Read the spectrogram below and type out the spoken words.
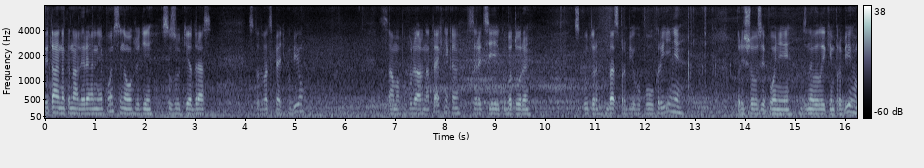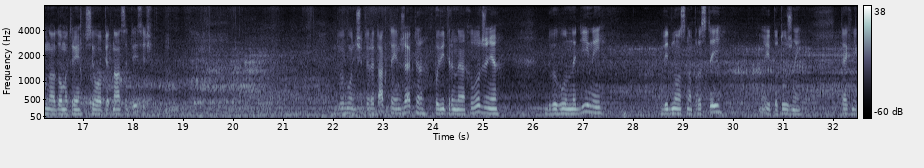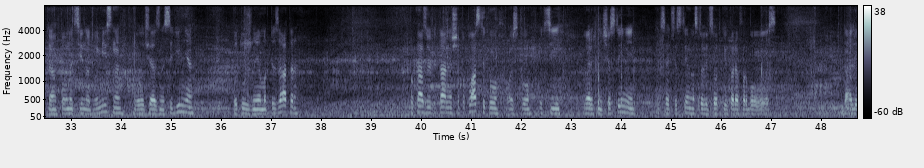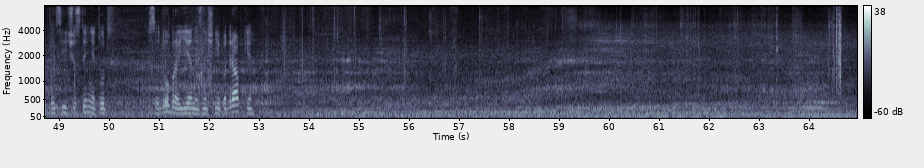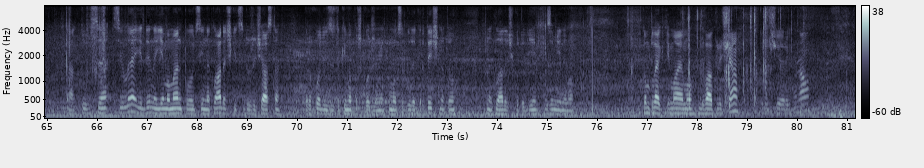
Вітаю на каналі Реальні Японці на огляді Suzuki Address 125 кубів. Сама популярна техніка серед цієї кубатури. Скутер без пробігу по Україні. Прийшов з Японії з невеликим пробігом на одометрі всього 15 тисяч. Двигун 4 такти, інжектор, повітряне охолодження, двигун надійний відносно простий ну і потужний. Техніка повноцінно двомісна, величезне сидіння, потужний амортизатор. Показую детальніше по пластику, ось по цій верхній частині. Ця частина 100% перефарбовувалася. Далі по цій частині тут все добре, є незначні подрябки. Тут все ціле. Єдиний є момент по цій накладочці, це дуже часто приходять з такими пошкодженнями. Кому це буде критично, то накладочку тоді замінимо. В комплекті маємо два ключа. Ключі оригінал.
